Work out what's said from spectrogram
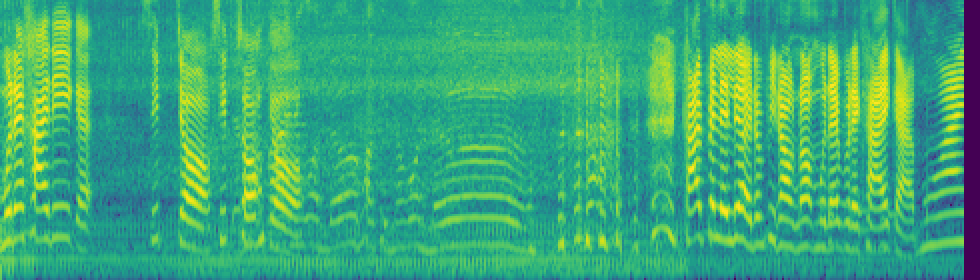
มือได้ขายดีกะ สิบจอกสิบสองจอกเด้อพาถึงน้องอ้นเด้อขายไปเรื่อยๆเนาะพี่น้องเนาะมือได้บ่ได้ขายกะมวย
